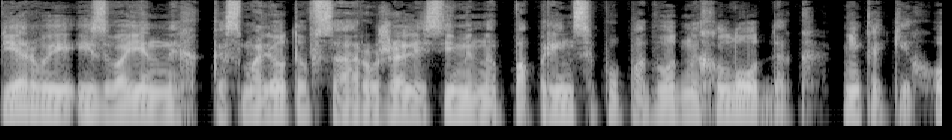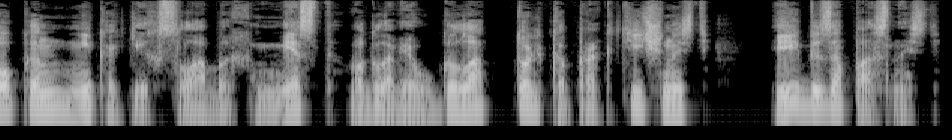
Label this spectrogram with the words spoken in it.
Первые из военных космолетов сооружались именно по принципу подводных лодок. Никаких окон, никаких слабых мест, во главе угла только практичность и безопасность.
